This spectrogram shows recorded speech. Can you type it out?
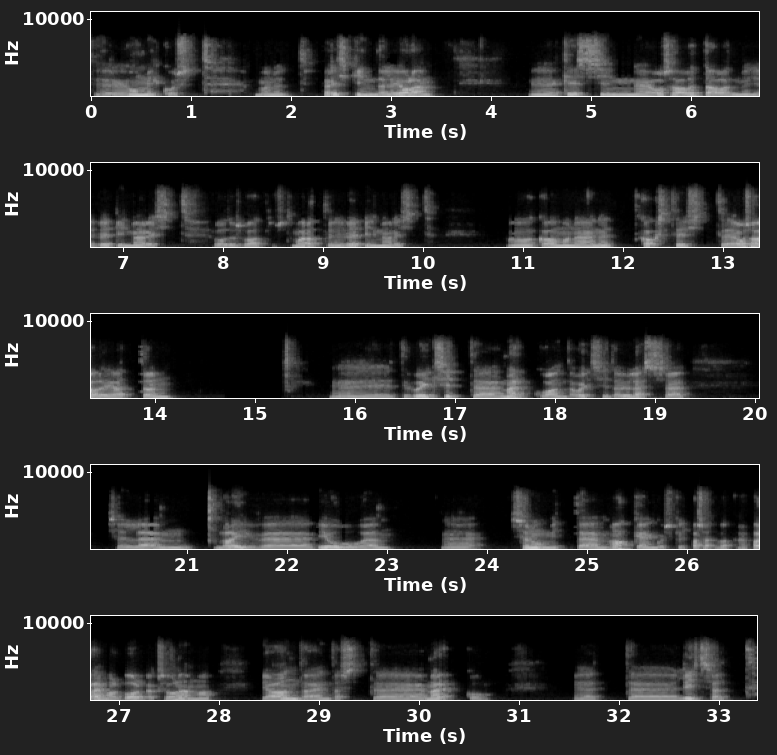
tere hommikust! ma nüüd päris kindel ei ole, kes siin osa võtavad meie webinarist, loodusvaatluste maratoni webinarist. aga ma näen, et kaksteist osalejat on. Te võiksite märku anda, otsida üles selle live view sõnumite aken kuskil paremal pool peaks olema ja anda endast äh, märku. et äh, lihtsalt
